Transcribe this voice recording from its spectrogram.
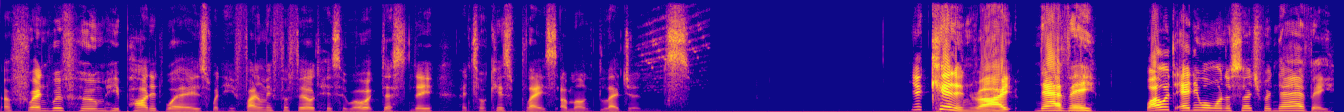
A friend with whom he parted ways when he finally fulfilled his heroic destiny and took his place among legends. You're kidding, right? Navi! Why would anyone want to search for Navi?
